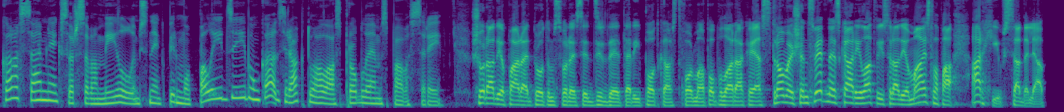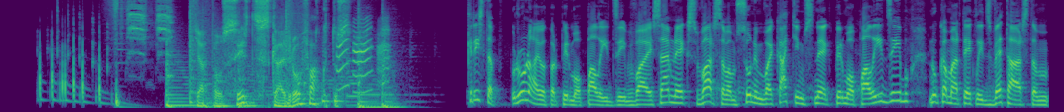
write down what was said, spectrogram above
kā saimnieks var savam mīlulim sniegt pirmo palīdzību un kādas ir aktuālās problēmas pavasarī. Šo radio pārraidi, protams, varēsiet dzirdēt arī podkāstu formā populārākajās straumēšanas vietnēs, kā arī Latvijas radio mājaslapā, arhīvs sadaļā. Ķepa uz sirds skaidro faktus. Kristap, runājot par pirmo palīdzību, vai saimnieks var savam sunim vai kaķim sniegt pirmo palīdzību, nu, kamēr tiek līdz vetārstam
